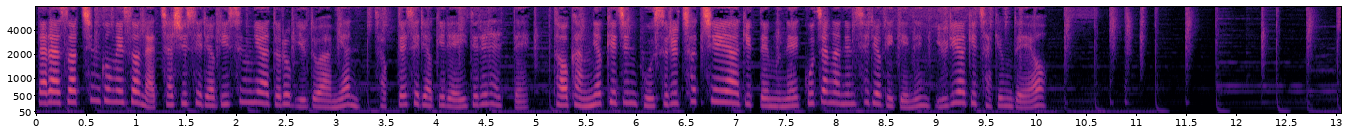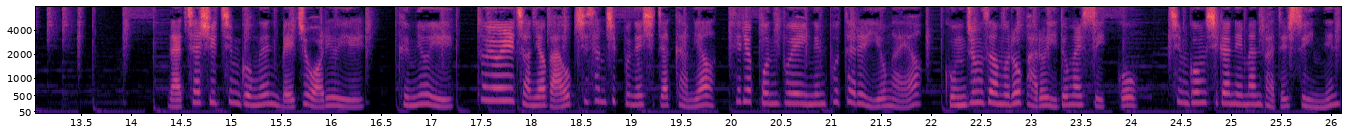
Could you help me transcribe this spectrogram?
따라서 침공에서 나차쉬 세력이 승리하도록 유도하면 적대 세력이 raid를 할 때 더 강력해진 보스를 처치해야 하기 때문에 꼬장하는 세력에게는 유리하게 작용돼요. 나차쉬 침공은 매주 월요일, 금요일, 토요일 저녁 9시 30분에 시작하며 세력본부에 있는 portal을 이용하여 공중섬으로 바로 이동할 수 있고 침공 시간에만 받을 수 있는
